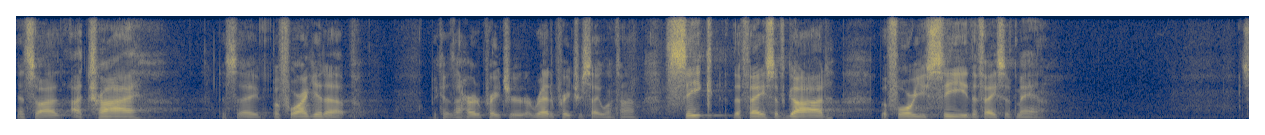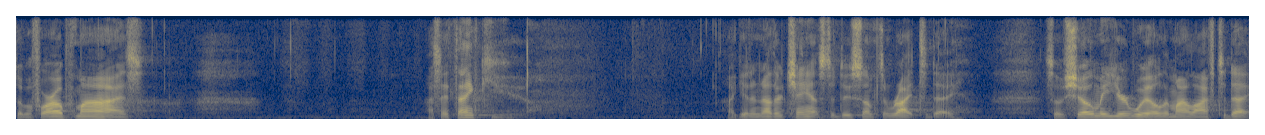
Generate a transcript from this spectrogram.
And so I, I try to say before I get up, because I heard a preacher, I read a preacher say one time, seek the face of God before you see the face of man. So before I open my eyes, I say, Thank you. I get another chance to do something right today. So show me your will in my life today.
